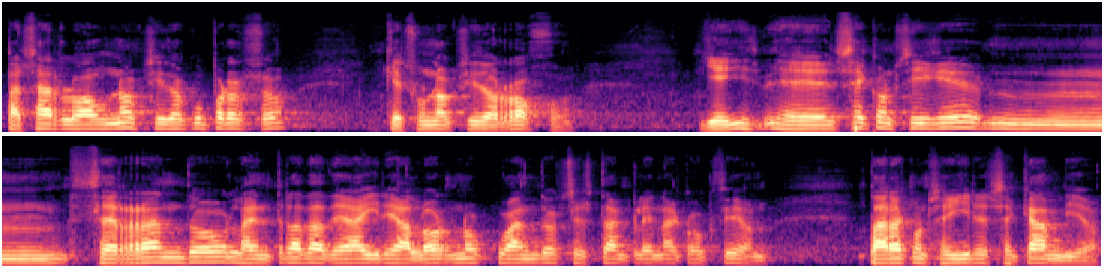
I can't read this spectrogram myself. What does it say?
pasarlo a un óxido cuproso, que es un óxido rojo. Y eh, se consigue mm, cerrando la entrada de aire al horno cuando se está en plena cocción para conseguir ese cambio.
